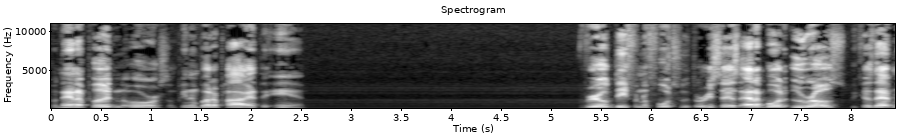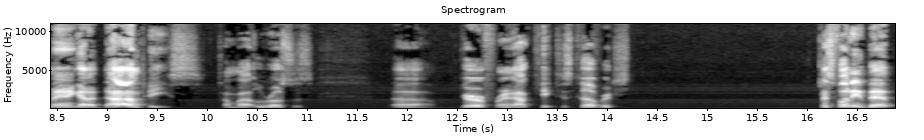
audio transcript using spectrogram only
banana pudding or some peanut butter pie at the end. Real deep from the 423 says, Attaboy to Uros because that man got a dime piece. Talking about Uros's uh, girlfriend outkicked his coverage. It's funny that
